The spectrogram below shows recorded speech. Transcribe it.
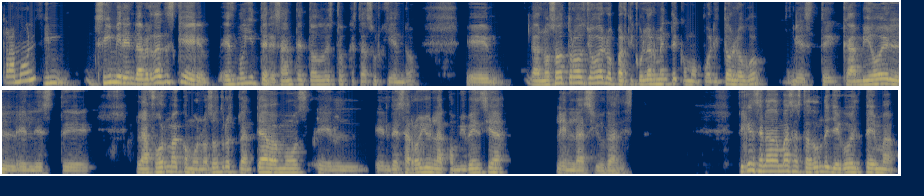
Ramón. Sí, miren, la verdad es que es muy interesante todo esto que está surgiendo. Eh, a nosotros, yo en lo particularmente como politólogo, este, cambió el, este, la forma como nosotros planteábamos el, desarrollo en la convivencia en las ciudades. Fíjense nada más hasta dónde llegó el tema.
